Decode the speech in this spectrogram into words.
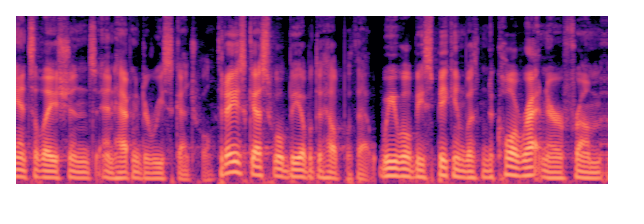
cancellations, and having to reschedule. Today's guest will be able to help with that. We will be speaking with Nicole Ratner from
